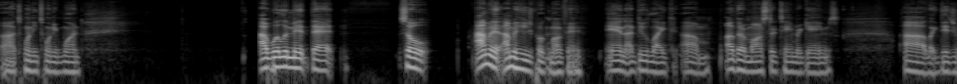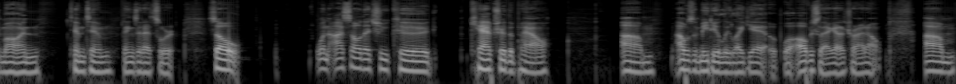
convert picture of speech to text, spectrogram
uh 2021, I will admit that. So I'm a I'm a huge Pokemon fan, and I do like um other Monster Tamer games, uh like Digimon, Temtem, things of that sort. So when I saw that you could capture the PAL, um, I was immediately like, yeah, well, obviously I got to try it out. Um,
